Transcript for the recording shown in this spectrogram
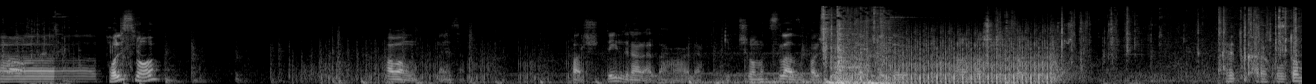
Ee, polis mi o? Hava mı? Neyse. Paraşüt değildir herhalde hala. Gitmiş olması lazım paraşüt. Evet karakoldan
